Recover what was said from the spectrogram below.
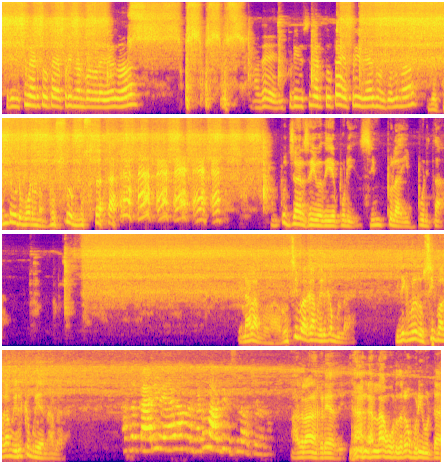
இப்படி விசில் எடுத்து விட்டா எப்படி நண்பர்களை வேகும்? அதே இப்படி விசில் எடுத்து விட்டா எப்படி வேகும் சொல்லுங்க. இதை துண்டு விட்டு போடணும். புஷு புஷு. உப்புச்சாறு செய்வது எப்படி? சிம்பிளாக இப்படி தான் என்னால் ருசி பார்க்காம இருக்க முடியல. இதுக்கு மேலே ருசி பார்க்காம இருக்க முடியாது என்னால். அந்த கறி வேகாம இருக்கணும் மறுபடியும் விசில் வச்சிடணும் அதெல்லாம் கிடையாது. நாங்கள்லாம் ஒரு தடவை முடி விட்டா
